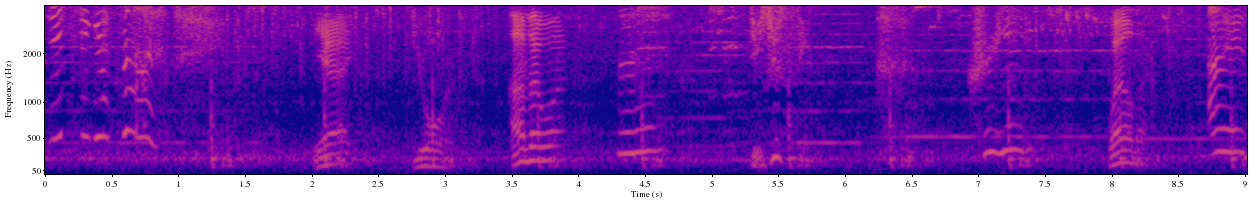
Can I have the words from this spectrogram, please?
Ujishige-san. Yeah, your other one? Uh, Did you see? create. Well, I.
